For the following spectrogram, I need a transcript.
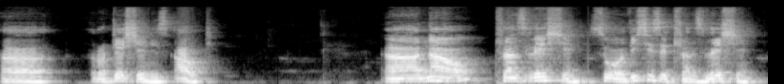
uh, rotation is out. Uh, now, translation. So this is a translation.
